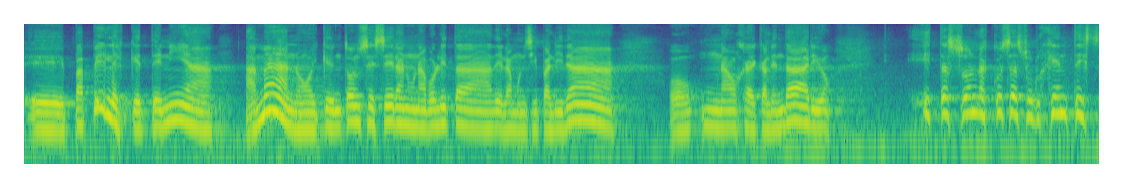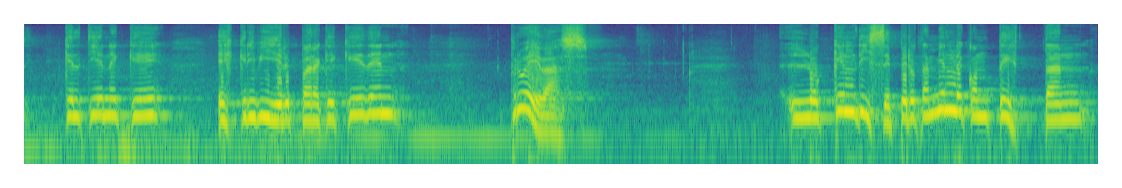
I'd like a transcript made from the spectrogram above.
eh, papeles que tenía a mano y que entonces eran una boleta de la municipalidad o una hoja de calendario. Estas son las cosas urgentes que él tiene que escribir para que queden pruebas. Lo que él dice, pero también le contestan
